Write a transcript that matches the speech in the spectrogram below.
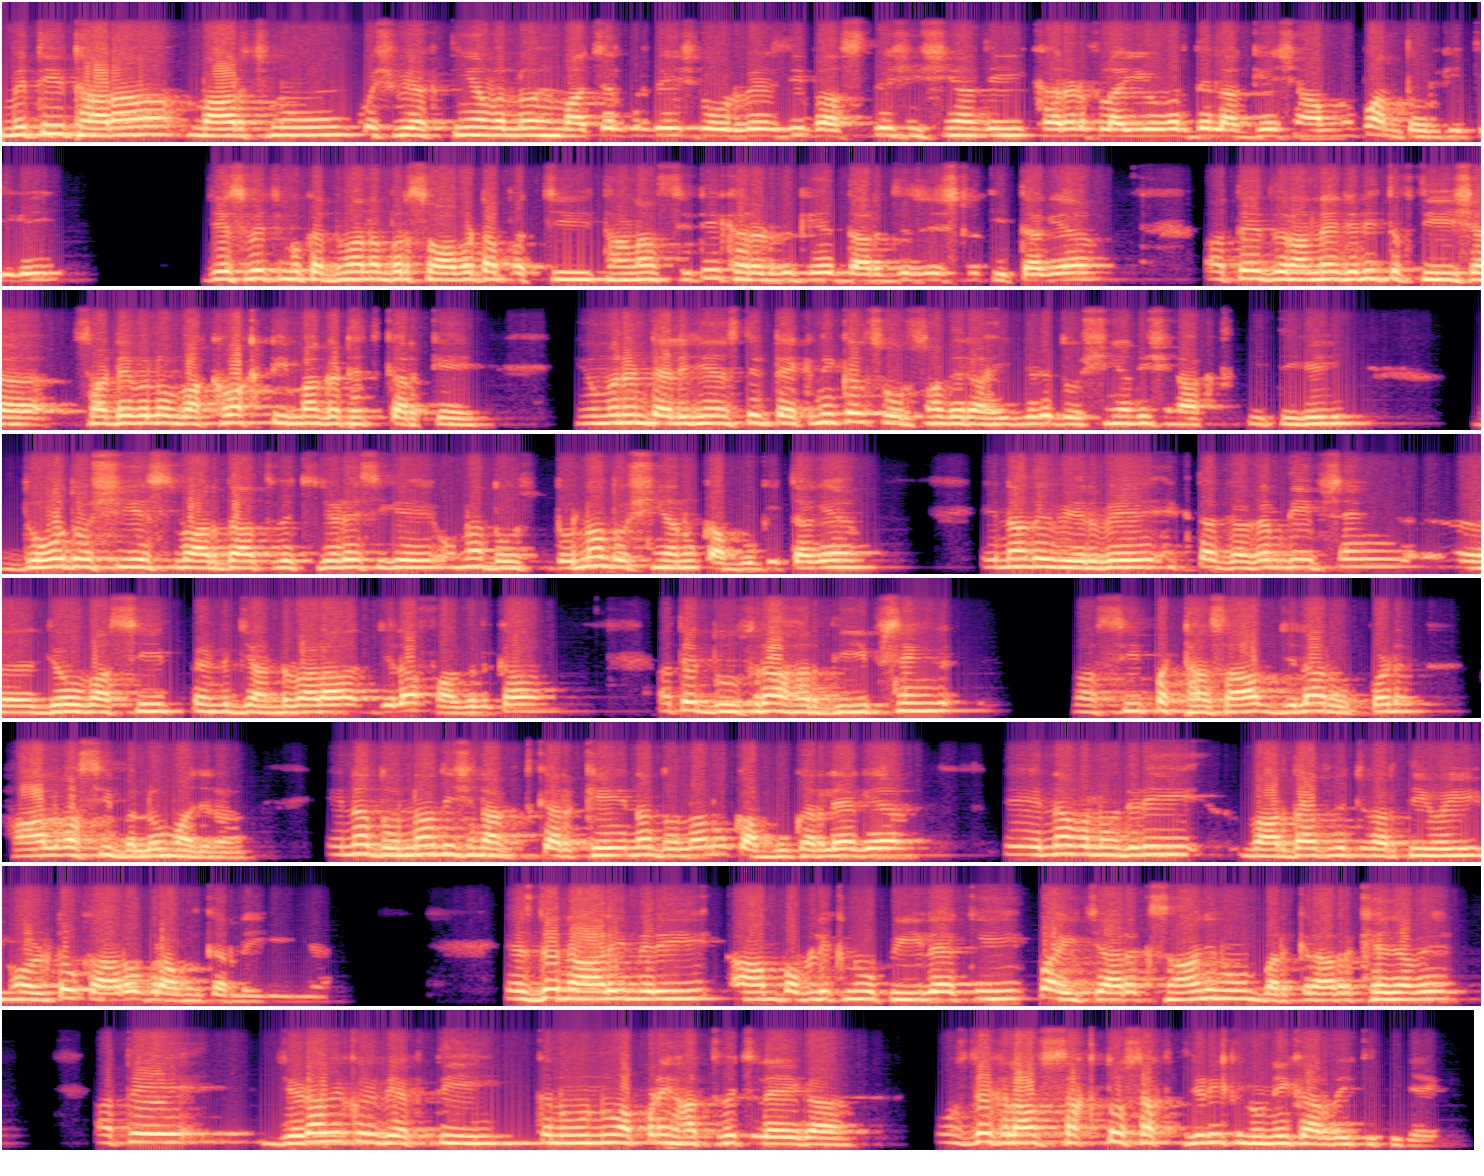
ਮਿਤੀ 18 ਮਾਰਚ ਨੂੰ ਕੁਝ ਵਿਅਕਤੀਆਂ ਵੱਲੋਂ ਹਿਮਾਚਲ ਪ੍ਰਦੇਸ਼ ਰੋਡਵੇਜ਼ ਦੀ ਬੱਸ ਦੇ ਸ਼ੀਸ਼ਿਆਂ ਦੀ ਖਰੜ ਫਲਾਈਓਵਰ ਦੇ ਲਾਗੇ ਸ਼ਾਮ ਨੂੰ ਭੰਨਤੋੜ ਕੀਤੀ ਗਈ, ਜਿਸ ਵਿੱਚ ਮੁਕੱਦਮਾ ਨੰਬਰ 100/25 ਥਾਣਾ ਸਿਟੀ ਖਰੜ ਵਿਖੇ ਦਰਜ ਰਜਿਸਟਰ ਕੀਤਾ ਗਿਆ ਅਤੇ ਦੌਰਾਨੇ ਜਿਹੜੀ ਤਫਤੀਸ਼ ਆ, ਸਾਡੇ ਵੱਲੋਂ ਵੱਖ-ਵੱਖ ਟੀਮਾਂ ਗਠਿਤ ਕਰਕੇ ਹਿਊਮਨ ਇੰਟੈਲੀਜੈਂਸ ਤੇ ਟੈਕਨੀਕਲ ਸੋਰਸਾਂ ਦੇ ਰਾਹੀਂ ਜਿਹੜੇ ਦੋਸ਼ੀਆਂ ਦੀ ਸ਼ਨਾਖਤ ਕੀਤੀ ਗਈ, ਦੋ ਦੋਸ਼ੀ ਇਸ ਵਾਰਦਾਤ ਵਿੱਚ ਜਿਹੜੇ ਸੀਗੇ, ਉਹਨਾਂ ਦੋ- ਦੋਨਾਂ ਦੋਸ਼ੀਆਂ ਨੂੰ ਕਾਬੂ ਕੀਤਾ ਗਿਆ। ਇਹਨਾਂ ਦੇ ਵੇਰਵੇ ਇੱਕ ਤਾਂ ਗਗਨਦੀਪ ਸਿੰਘ ਅਹ, ਜੋ ਵਾਸੀ ਪਿੰਡ ਜੰਡਵਾਲਾ ਜ਼ਿਲ੍ਹਾ ਫਾਜ਼ਿਲਕਾ ਅਤੇ ਦੂਸਰਾ ਹਰਦੀਪ ਸਿੰਘ ਵਾਸੀ ਭੱਠਾ ਸਾਹਿਬ ਜ਼ਿਲ੍ਹਾ ਰੋਪੜ ਹਾਲ ਵਾਸੀ ਬੱਲੋ ਮਾਜਰਾ। ਇਹਨਾਂ ਦੋਨਾਂ ਦੀ ਸ਼ਨਾਖਤ ਕਰਕੇ ਇਹਨਾਂ ਦੋਨਾਂ ਨੂੰ ਕਾਬੂ ਕਰ ਲਿਆ ਗਿਆ ਤੇ ਇਹਨਾਂ ਵੱਲੋਂ ਜਿਹੜੀ ਵਾਰਦਾਤ ਵਿੱਚ ਵਰਤੀ ਹੋਈ ਆਲਟੋ ਕਾਰ ਉਹ ਬਰਾਮਦ ਕਰ ਲਈ ਗਈ ਹੈ। ਇਸ ਦੇ ਨਾਲ ਹੀ ਮੇਰੀ ਆਮ ਪਬਲਿਕ ਨੂੰ ਅਪੀਲ ਹੈ ਕਿ ਭਾਈਚਾਰਕ ਸਾਂਝ ਨੂੰ ਬਰਕਰਾਰ ਰੱਖਿਆ ਜਾਵੇ ਅਤੇ ਜਿਹੜਾ ਵੀ ਕੋਈ ਵਿਅਕਤੀ ਕਾਨੂੰਨ ਨੂੰ ਆਪਣੇ ਹੱਥ ਵਿੱਚ ਲਏਗਾ ਉਸ ਦੇ ਖਿਲਾਫ ਸਖਤ ਤੋਂ ਸਖਤ ਜਿਹੜੀ ਕਾਨੂੰਨੀ ਕਾਰਵਾਈ ਕੀਤੀ ਜਾਏਗੀ।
